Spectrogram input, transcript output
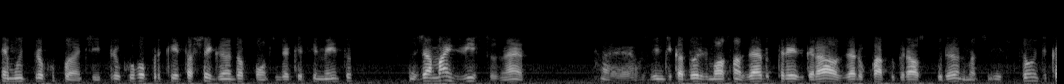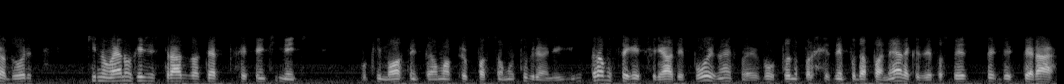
é muito preocupante e preocupa porque está chegando a pontos de aquecimento jamais vistos, né? É, os indicadores mostram 0,3 graus, 0,4 graus por ano, mas são indicadores que não eram registrados até recentemente, o que mostra então uma preocupação muito grande. E para você resfriar depois, né, voltando para o exemplo da panela, quer dizer, você esperar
